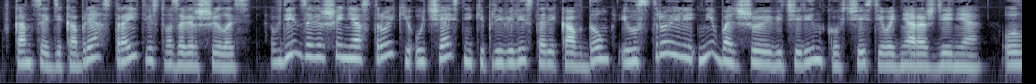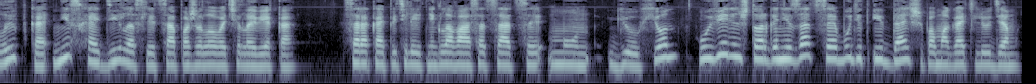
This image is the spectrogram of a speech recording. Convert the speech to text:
в конце декабря строительство завершилось. В день завершения стройки участники привели старика в дом и устроили небольшую вечеринку в честь его дня рождения. Улыбка не сходила с лица пожилого человека. 45-летний глава ассоциации Мун Гю Хён уверен, что организация будет и дальше помогать людям.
